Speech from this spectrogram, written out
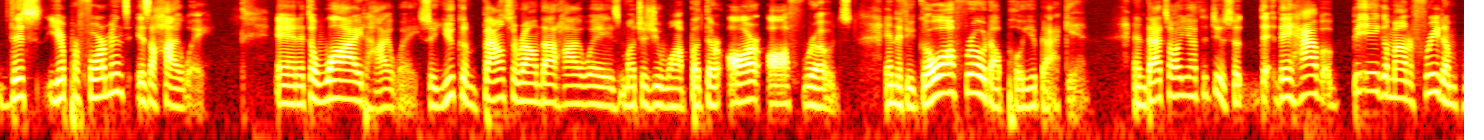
this your performance is a highway and it's a wide highway. So you can bounce around that highway as much as you want, but there are off roads. And if you go off road, I'll pull you back in. And that's all you have to do. So th- they have a big amount of freedom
